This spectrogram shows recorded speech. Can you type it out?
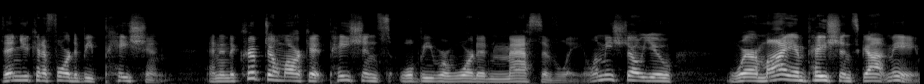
then you can afford to be patient. And in the crypto market, patience will be rewarded massively. Let me show you where my impatience got me.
